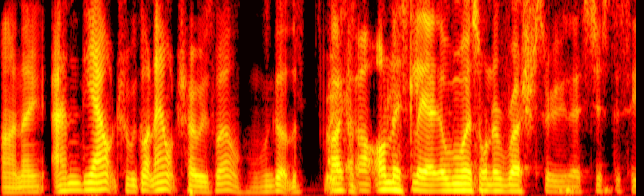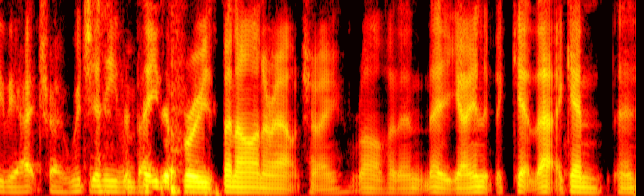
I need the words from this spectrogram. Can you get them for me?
I know. And the outro. We've got an outro as well. We've got the I, I- honestly, I almost want to rush through this just to see the outro, which just is even to see better. the bruised banana outro rather than there you go. Get that again. uh,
